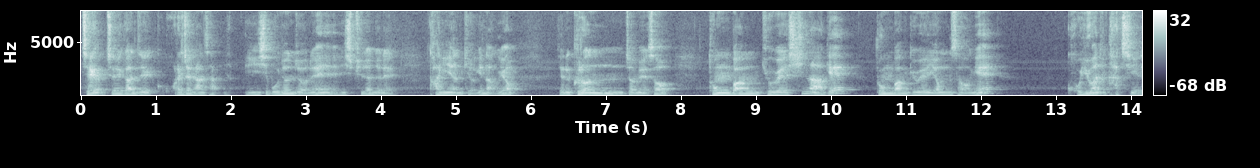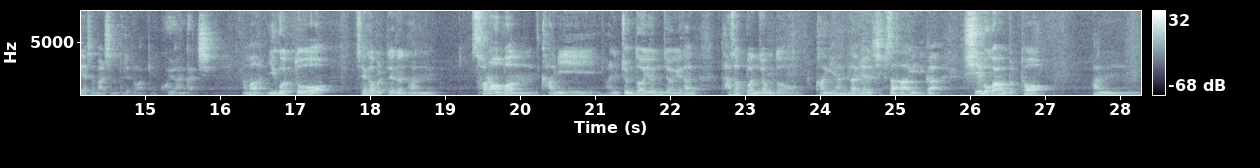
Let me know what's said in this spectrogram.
제, 제가 이제 오래전에 한 사- 25년 전에 27년 전에 강의한 기억이 나고요. 이제는 그런 점에서 동방교회 신학의 동방교회 영성의 고유한 가치에 대해서 말씀드리도록 할게요. 고유한 가치. 아마 이것도 제가 볼 때는 한 서너 번 강의, 아니 좀 더 연정해서 한 다섯 번 정도 강의한다면 14강이니까 15강부터 한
